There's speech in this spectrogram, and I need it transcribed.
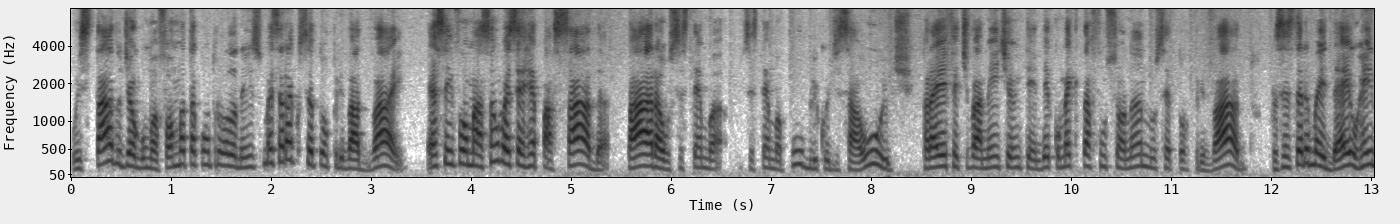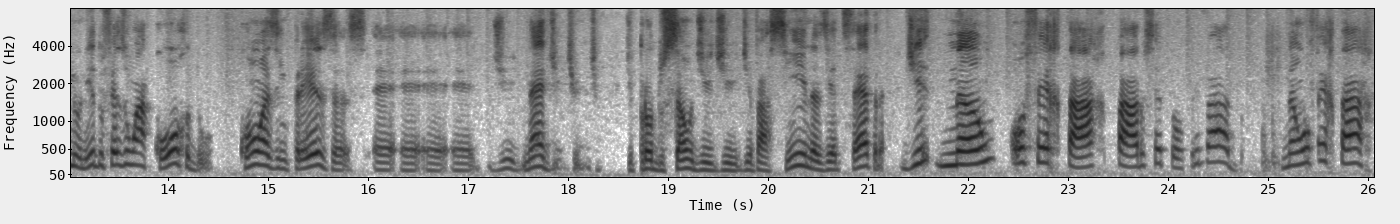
O Estado, de alguma forma, está controlando isso, mas será que o setor privado vai? Essa informação vai ser repassada para o sistema, sistema público de saúde, para efetivamente eu entender como é que está funcionando no setor privado? Para vocês terem uma ideia, o Reino Unido fez um acordo com as empresas é, é, é, é de, né, de, de, de produção de, de, de, vacinas e etc., de não ofertar para o setor privado. Não ofertar.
